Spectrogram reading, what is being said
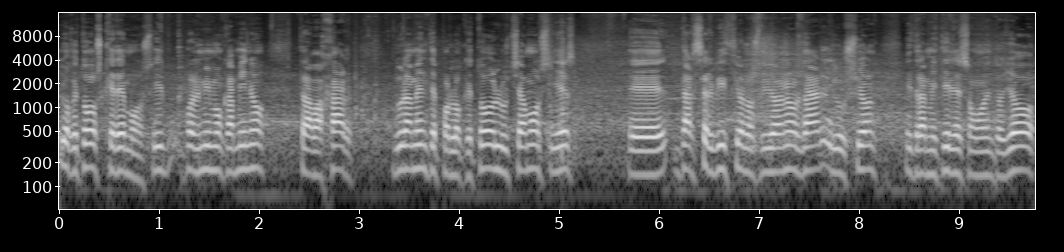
lo que todos queremos, ir por el mismo camino, trabajar duramente por lo que todos luchamos y es eh, dar servicio a los ciudadanos, dar ilusión y transmitir en ese momento. Yo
